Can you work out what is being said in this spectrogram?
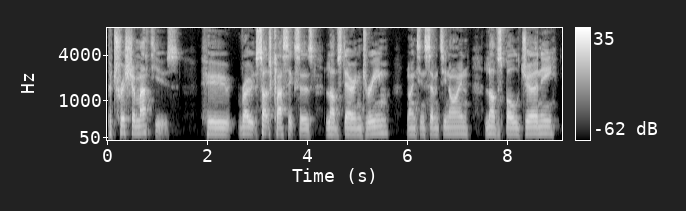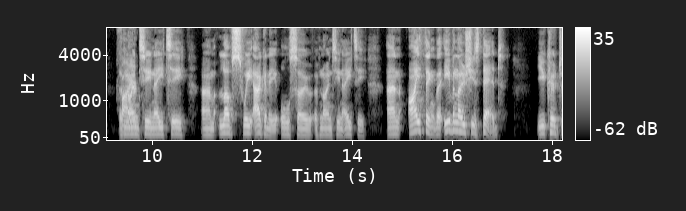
Patricia Matthews, who wrote such classics as Love's Daring Dream, 1979, Love's Bold Journey of Fire. 1980, um, Love's Sweet Agony, also of 1980. And I think that even though she's dead, you could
